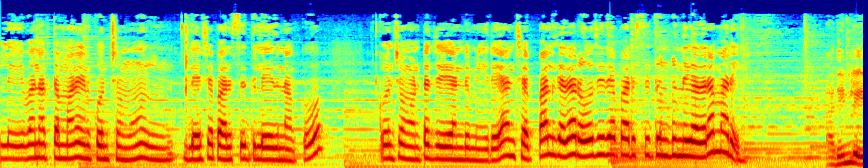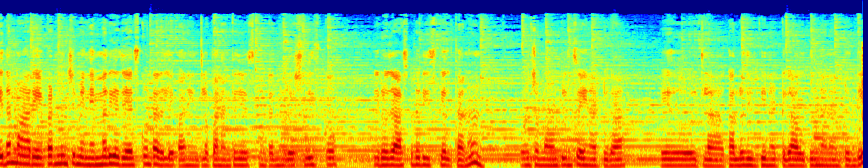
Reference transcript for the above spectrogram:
లేవనత్తమ్మ నేను కొంచెము లేసే పరిస్థితి లేదు నాకు. కొంచెం వంట చేయండి మీరే అని చెప్పాలి కదా. రోజు ఇదే పరిస్థితి ఉంటుంది కదరా మరి? అదేం లేదమ్మా. రేపటి నుంచి మేము నెమ్మదిగా చేసుకుంటుంది పని. ఇంట్లో పని అంతా చేసుకుంటాను రెస్ట్ తీసుకో. ఈ రోజు హాస్పిటల్ తీసుకెళ్తాను. కొంచెం మౌంటింగ్స్ అయినట్టుగా ఏదో ఇట్లా కళ్ళు తిప్పినట్టుగా అవుతుందని అంటుంది.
